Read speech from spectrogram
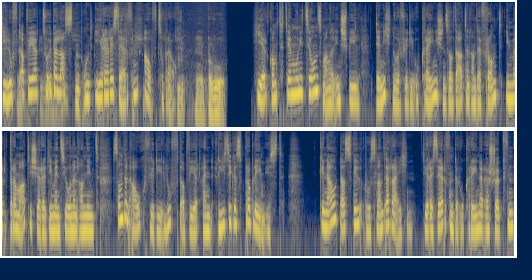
die Luftabwehr zu überlasten und ihre Reserven aufzubrauchen. Э, Hier kommt der Munitionsmangel ins Spiel, der nicht nur für die ukrainischen Soldaten an der Front immer dramatischere Dimensionen annimmt, sondern auch für die Luftabwehr ein riesiges Problem ist. Genau das will Russland erreichen, die Reserven der Ukrainer erschöpfen,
